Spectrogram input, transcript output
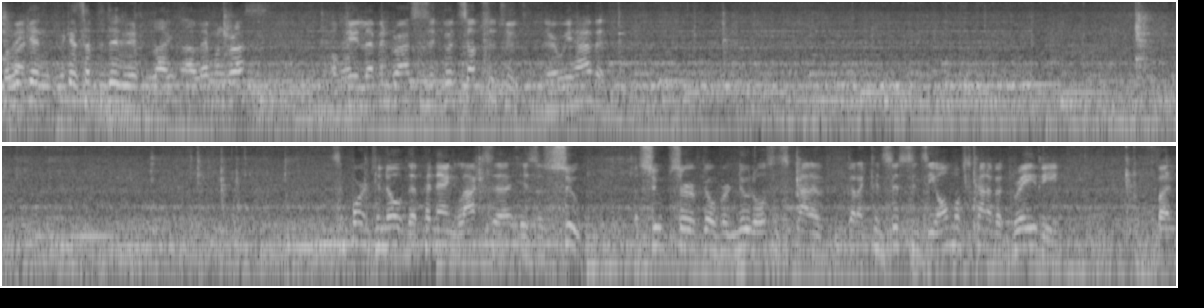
So we But- can we can substitute with like uh, lemongrass. Okay, lemongrass is a good substitute. There we have it. It's important to note that Penang laksa is a soup, a soup served over noodles. It's kind of got a consistency, almost kind of a gravy, but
